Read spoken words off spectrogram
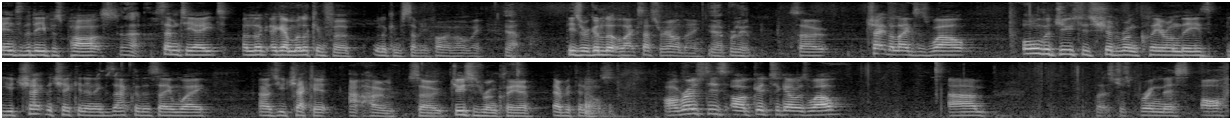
into the deepest parts. Look at 78. Uh, look again. We're looking for we're looking for 75, aren't we? Yeah. These are a good little accessory, aren't they? Yeah, brilliant. So check the legs as well. All the juices should run clear on these. You check the chicken in exactly the same way as you check it at home. So juices run clear, everything else. Our roasties are good to go as well. Um, let's just bring this off.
